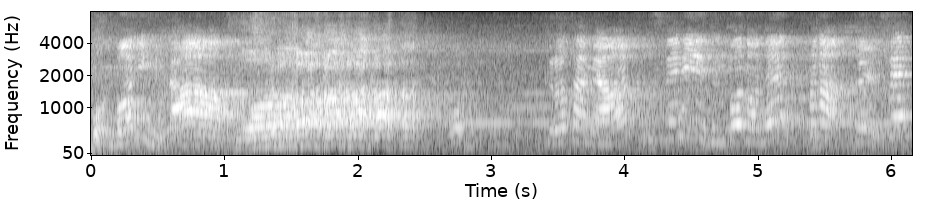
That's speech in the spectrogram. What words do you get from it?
9번. 9번입니다. 그렇다면 세리의 등번호는 하나, 둘, 셋.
